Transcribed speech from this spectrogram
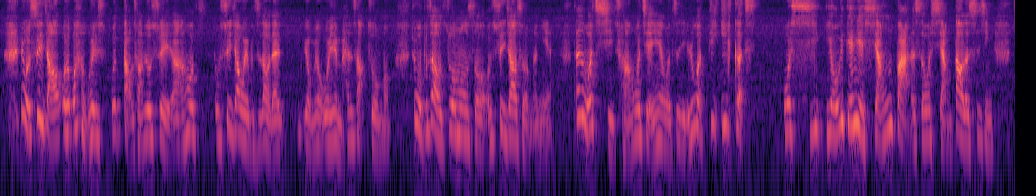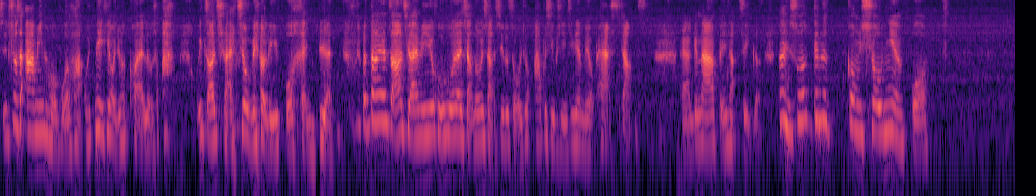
因为我睡着，我我很会，我倒床就睡，然后我睡觉我也不知道我在有没有，我也很少做梦，就我不知道我做梦的时候，我睡觉的时候有没有念。但是我起床，我检验我自己。如果第一个我想有一点点想法的时候，想到的事情其实就是阿弥陀佛的话，我那天我就很快乐。我说啊，我一早起来就没有离佛很远。我当天早上起来迷迷糊糊在想东想西的时候，我就啊不行不行，今天没有 pass 这样子。哎呀，跟大家分享这个。那你说跟着共修念佛，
